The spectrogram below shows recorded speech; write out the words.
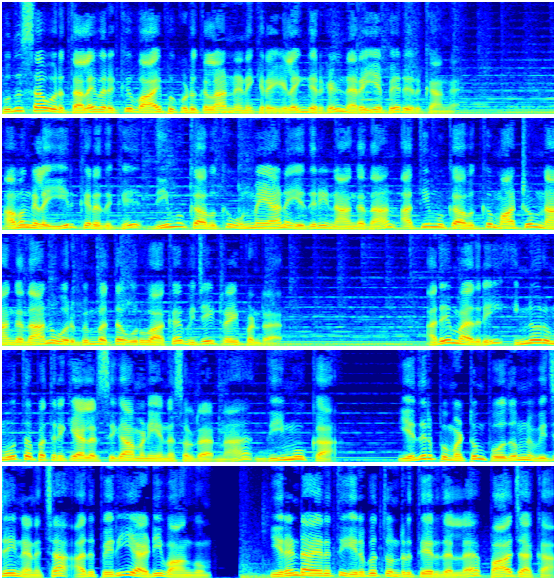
புதுசா ஒரு தலைவருக்கு வாய்ப்பு கொடுக்கலாம்னு நினைக்கிற இளைஞர்கள் நிறைய பேர் இருக்காங்க. அவங்களை ஈர்க்கிறதுக்கு திமுகவுக்கு உண்மையான எதிரி நாங்க தான் அதிமுகவுக்கு மாற்றும் நாங்க தான் ஒரு பிம்பத்தை உருவாக்க விஜய் ட்ரை பண்றார். அதே மாதிரி இன்னொரு மூத்த பத்திரிகையாளர் சிகாமணி என்ன சொல்றாருன்னா திமுக எதிர்ப்பு மட்டும் போதும்னு விஜய் நினைச்சா அது பெரிய அடி வாங்கும். இரண்டாயிரத்தி இருபத்தொன்று தேர்தலில் பாஜக.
